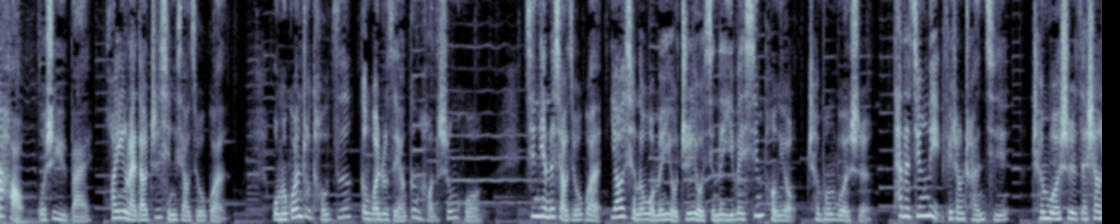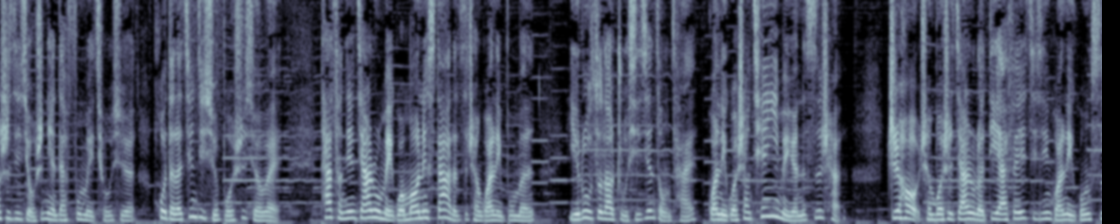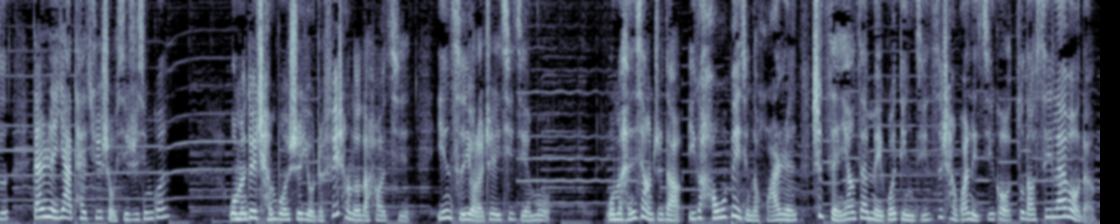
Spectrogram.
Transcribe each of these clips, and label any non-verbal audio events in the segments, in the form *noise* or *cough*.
大家好，我是雨白，欢迎来到知行小酒馆。我们关注投资，更关注怎样更好的生活。今天的小酒馆邀请了我们有知有行的一位新朋友陈鹏博士，他的经历非常传奇。陈博士在上世纪九十年代赴美求学，获得了经济学博士学位。他曾经加入美国 Morningstar 的资产管理部门，一路做到主席兼总裁，管理过上千亿美元的资产。之后，陈博士加入了 DFA 基金管理公司，担任亚太区首席执行官。我们对陈博士有着非常多的好奇，因此有了这一期节目。我们很想知道，一个毫无背景的华人是怎样在美国顶级资产管理机构做到 C level 的。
